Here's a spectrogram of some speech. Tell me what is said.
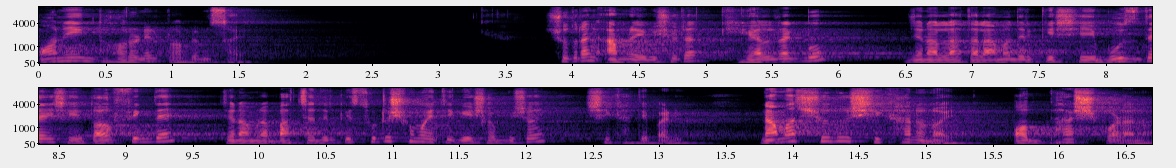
অনেক ধরনের প্রবলেমস হয়। সুতরাং আমরা এই বিষয়টা খেয়াল রাখব, যেন আল্লাহ তালা আমাদেরকে সেই বুঝ দেয়, সেই তৌফিক দেয়, যেন আমরা বাচ্চাদেরকে ছোটো সময় থেকে এসব বিষয় শেখাতে পারি। নামাজ শুধু শেখানো নয়, অভ্যাস করানো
